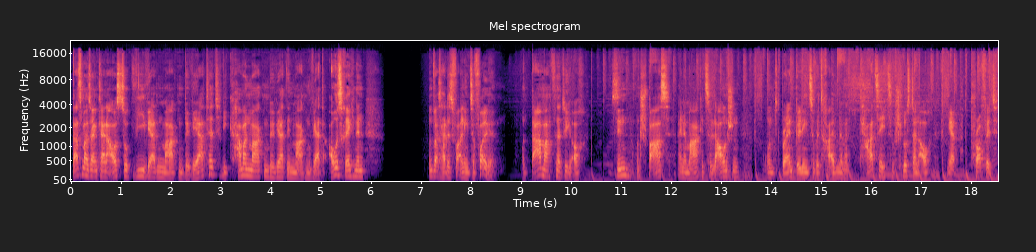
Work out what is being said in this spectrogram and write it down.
Das mal so ein kleiner Auszug, wie werden Marken bewertet, wie kann man Marken bewerten, den Markenwert ausrechnen und was hat es vor allen Dingen zur Folge. Und da macht es natürlich auch Sinn und Spaß, eine Marke zu launchen und Brandbuilding zu betreiben, wenn man tatsächlich zum Schluss dann auch mehr Profit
